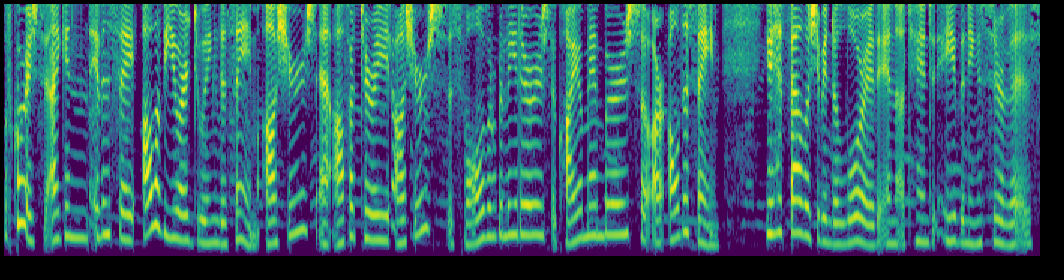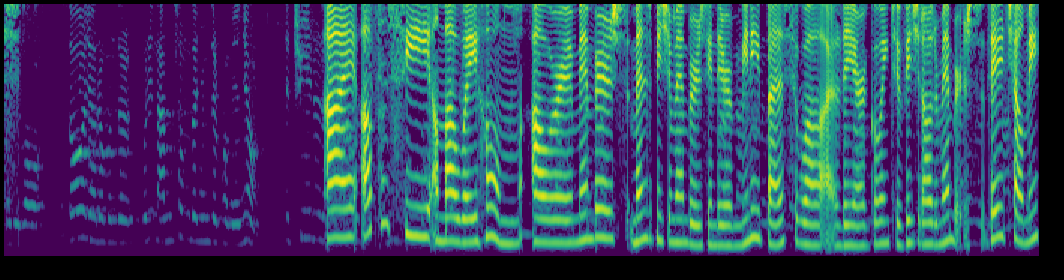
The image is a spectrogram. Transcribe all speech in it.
Of course, I can even say all of you are doing the same. Ushers and offertory ushers, small group leaders, choir members are all the same. You have fellowship in the Lord and attend evening service. I often see on my way home our members, men's mission members in their minibus while they are going to visit other members. They tell me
